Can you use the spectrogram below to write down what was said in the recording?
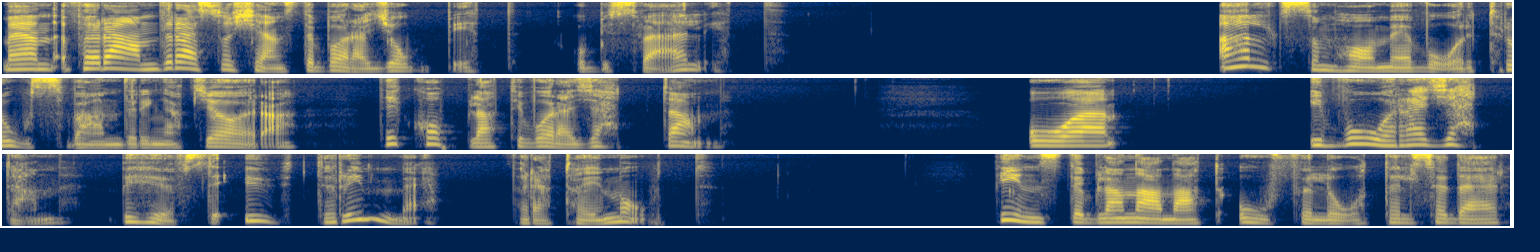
men för andra så känns det bara jobbigt och besvärligt. Allt som har med vår trosvandring att göra det är kopplat till våra hjärtan. Och i våra hjärtan behövs det utrymme för att ta emot. Finns det bland annat oförlåtelse där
